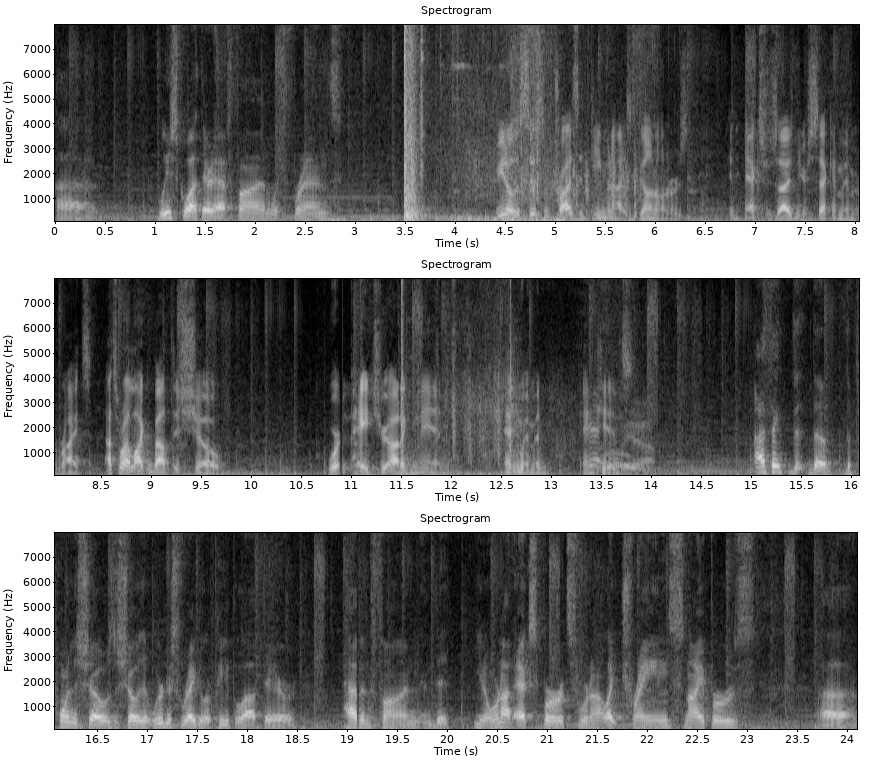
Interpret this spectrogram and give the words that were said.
uh, we just go out there to have fun with friends. You know, the system tries to demonize gun owners and exercising your Second Amendment rights. That's what I like about this show. We're patriotic men and women and kids. Oh, yeah. I think the, the, the point of the show is to show that we're just regular people out there having fun and that, you know, we're not experts, we're not like trained snipers. Uh,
